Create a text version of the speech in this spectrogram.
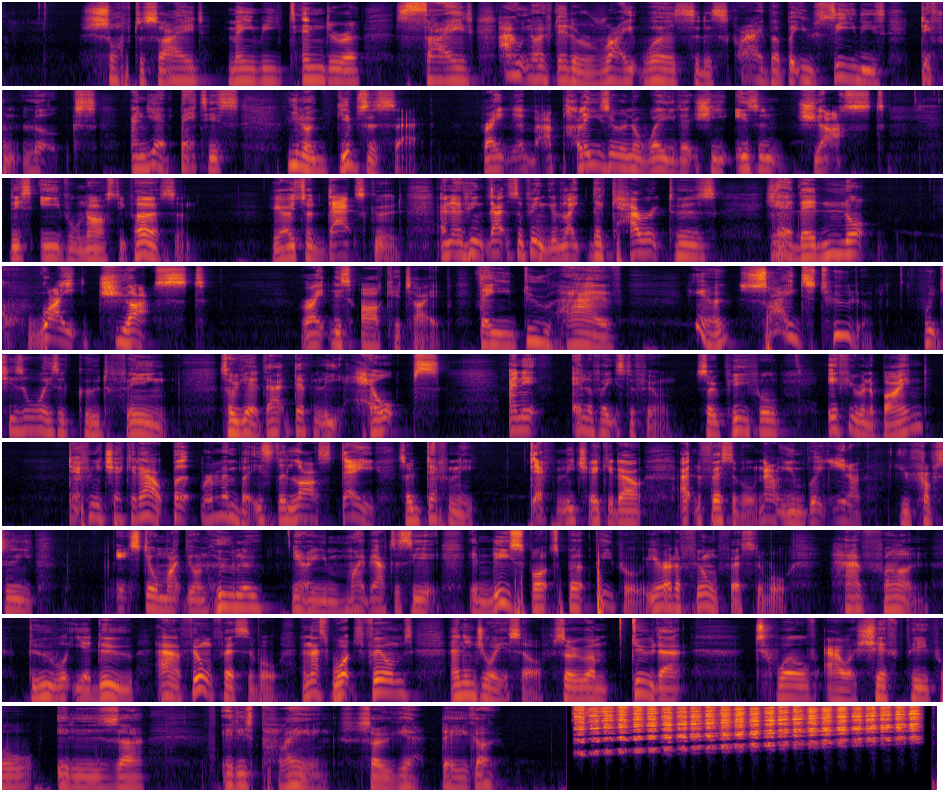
softer side, maybe tenderer side. I don't know if they're the right words to describe her, but you see these different looks. And yeah, Bettis, you know, gives us that right? Plays her in a way that she isn't just this evil, nasty person. You know, so that's good. And I think that's the thing. Like the characters, yeah, they're not quite just right, this archetype. They do have, you know, sides to them, which is always a good thing. So yeah, that definitely helps. And it elevates the film. So, people, if you're in a bind, definitely check it out. But remember, it's the last day, so definitely, definitely check it out at the festival. Now, you, you know, you probably, it still might be on Hulu. You know, you might be able to see it in these spots, but people, you're at a film festival. Have fun. do what you do at a film festival, and that's watch films and enjoy yourself. So um, do that. 12 hour shift, people. It is uh, it is playing. So yeah, there you go.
